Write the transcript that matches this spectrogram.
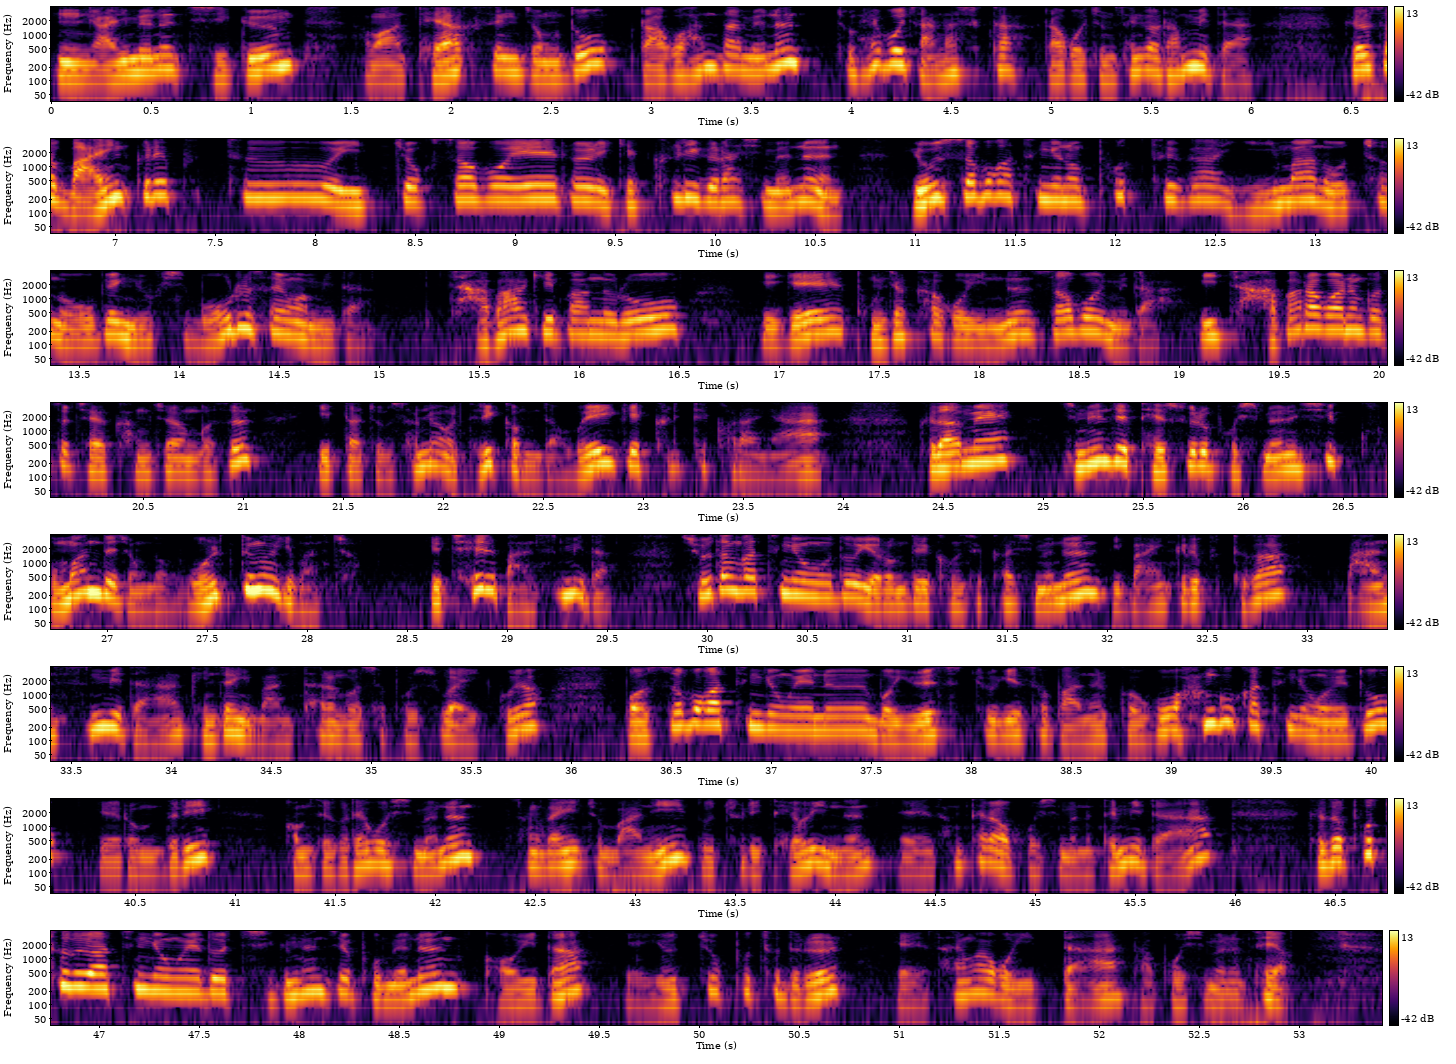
음, 아니면은 지금 아마 대학생 정도라고 한다면은 좀 해보지 않았을까 라고 좀 생각을 합니다. 그래서 마인크래프트 이쪽 서버를 이렇게 클릭을 하시면은 요 서버 같은 경우는 포트가 25565를 사용합니다 Java 기반으로 이게 동작하고 있는 서버입니다. 이 Java라고 하는 것을 제가 강조한 것은 이따 좀 설명을 드릴 겁니다. 왜 이게 critical하냐? 그 다음에 지금 현재 대수를 보시면 19만 대 정도 월등하게 많죠. 이게 제일 많습니다. Shodan 같은 경우도 여러분들이 검색하시면은 이 마인크래프트가 많습니다. 굉장히 많다는 것을 볼 수가 있고요. 뭐 서버 같은 경우에는 뭐 US 쪽에서 많을 거고 한국 같은 경우에도 여러분들이 검색을 해보시면은 상당히 좀 많이 노출이 되어 있는 예, 상태라고 보시면 됩니다. 그래서 포트 같은 경우에도 지금 현재 보면은 거의 다 예, 이쪽 포트들을 예, 사용하고 있다 라 보시면 돼요.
